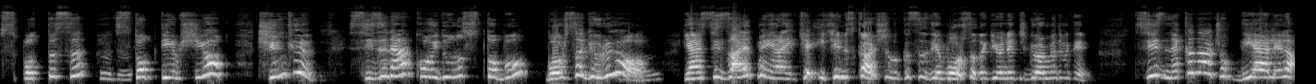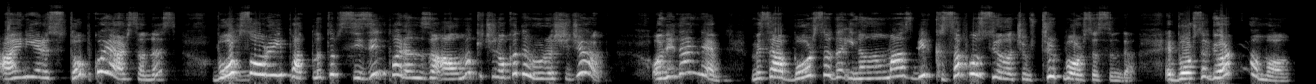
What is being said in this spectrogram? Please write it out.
Spottasın. Hı hı. Stop diye bir şey yok. Çünkü sizin her koyduğunuz stopu borsa görüyor. Hı. Yani siz zannetmeyin yani iki- ikiniz karşılıklısınız diye borsadaki yönetici görmedi demek değil. Siz ne kadar çok diğerleriyle aynı yere stop koyarsanız borsa orayı patlatıp sizin paranızı almak için o kadar uğraşacak. O nedenle mesela borsada inanılmaz bir kısa pozisyon açılmış Türk borsasında. E borsa görmüyor mu?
